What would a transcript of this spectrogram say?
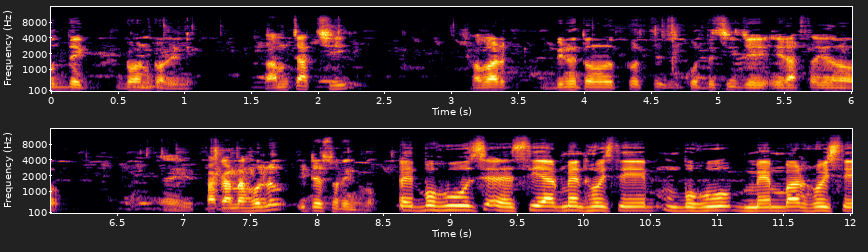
উদ্যোগ গ্রহণ করেনি। তো আমি চাচ্ছি সবার বিনীত অনুরোধ করতে, করতেছি যে এই রাস্তা যেন পাকা না হলেও ইটের সরিং হোক। বহু চেয়ারম্যান হয়েছে বহু মেম্বার হয়েছে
